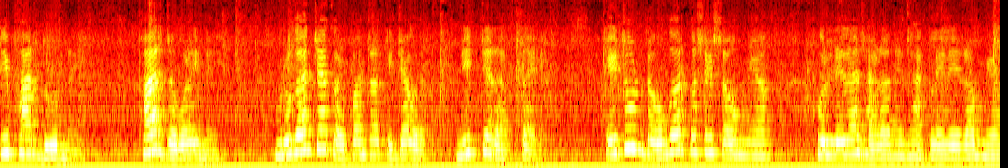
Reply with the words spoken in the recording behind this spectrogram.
ती फार दूर नाही फार जवळही नाही. मृगांच्या कळपांचा तिच्यावर नित्य राबता आहे येथून डोंगर कसे सौम्य फुललेल्या झाडाने झाकलेले रम्य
